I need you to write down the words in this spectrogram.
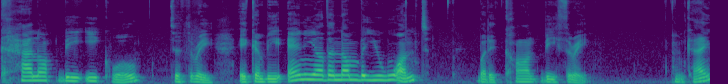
cannot be equal to 3. It can be any other number you want, but it can't be 3. Okay,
